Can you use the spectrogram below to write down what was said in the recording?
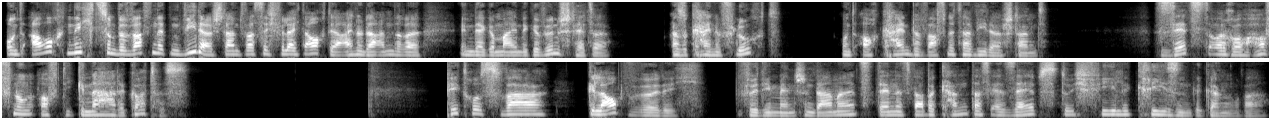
Und auch nicht zum bewaffneten Widerstand, was sich vielleicht auch der ein oder andere in der Gemeinde gewünscht hätte. Also keine Flucht und auch kein bewaffneter Widerstand. Setzt eure Hoffnung auf die Gnade Gottes. Petrus war glaubwürdig für die Menschen damals, denn es war bekannt, dass er selbst durch viele Krisen gegangen war.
